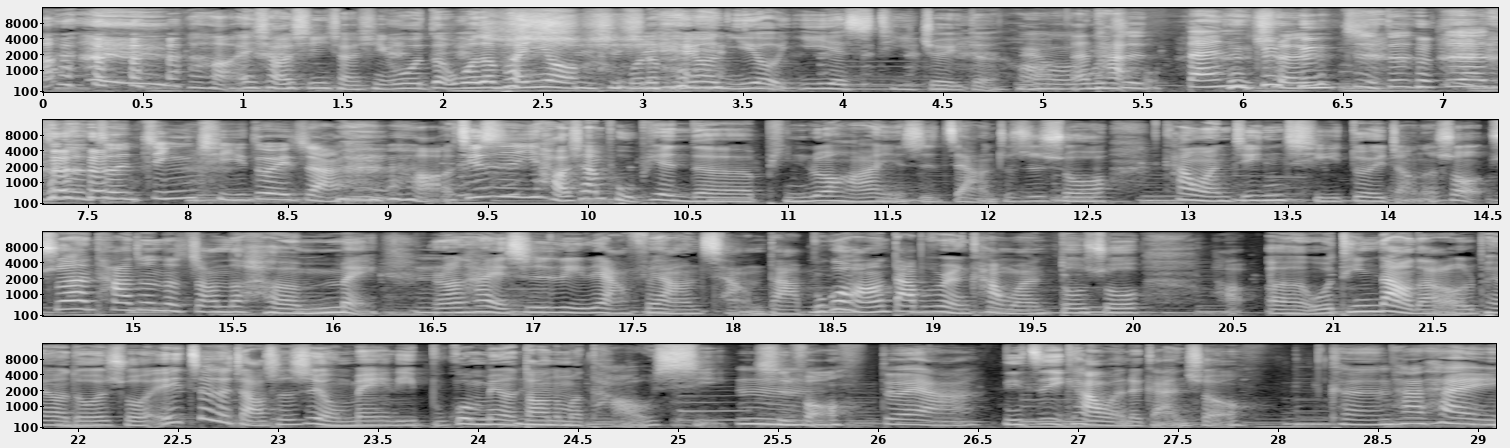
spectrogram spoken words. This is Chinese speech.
好，哎、欸，小心小心！我的 我的朋友，我的朋友也有 ESTJ 的，好，但他只单纯指的这这这惊奇队长。好，其实好像普遍的评论好像也是这样，就是说看完惊奇队长的时候，虽然他真的长得很美，然后他也是力量非常强大，不过好像大部分人看完都说，好，呃，我听到的我的朋友都会说，哎、欸，这个角色是有魅力，不过没有到那么讨喜，嗯、是否？对啊，你自己。看完的感受，可能他太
